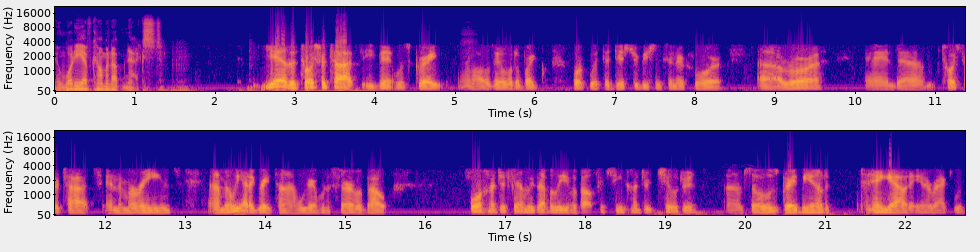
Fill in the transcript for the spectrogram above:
and what do you have coming up next? Yeah, the Toys for Tots event was great. Um, I was able to work work with the distribution center for uh, Aurora and um, Toys for Tots and the Marines um, and we had a great time. We were able to serve about 400 families, I believe, about 1,500 children. Um, so it was great being able to, to hang out and interact with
